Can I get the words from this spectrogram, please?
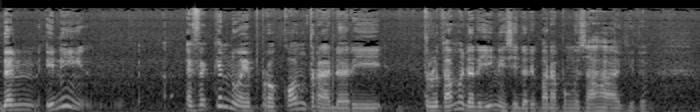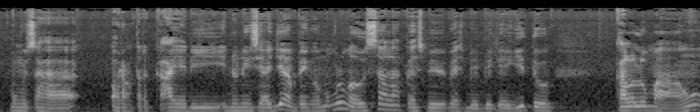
Dan ini efeknya nuai pro kontra dari terutama dari ini sih dari para pengusaha gitu. Pengusaha orang terkaya di Indonesia aja sampai ngomong lu nggak usah lah psbb psbb kayak gitu. Kalau lu mau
